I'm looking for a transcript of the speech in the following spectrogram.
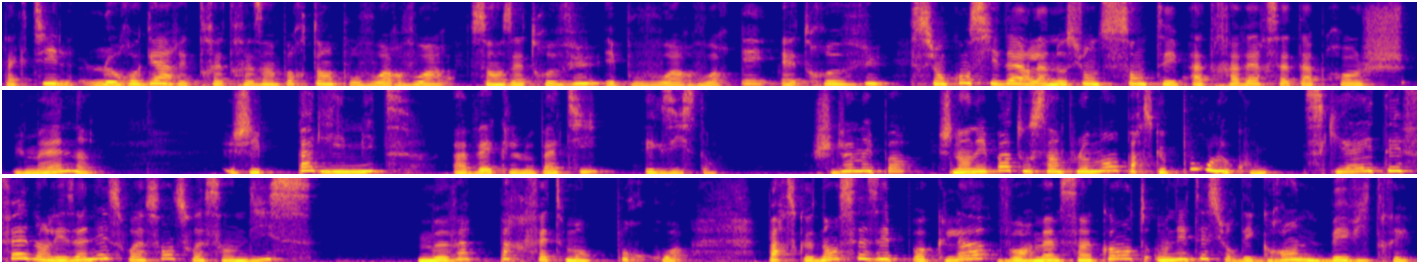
tactiles. Le regard est très très important pour voir voir sans être vu et pouvoir voir et être vu. Si on considère la notion de santé à travers cette approche humaine, j'ai pas de limite avec le bâti existant. Je n'en ai pas. Je n'en ai pas tout simplement parce que pour le coup, ce qui a été fait dans les années 60-70 me va parfaitement. Pourquoi? Parce que dans ces époques-là, voire même 50, on était sur des grandes baies vitrées,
